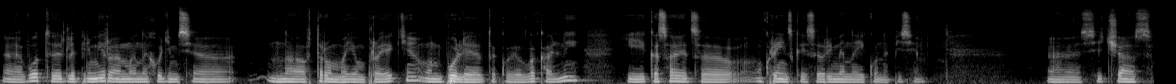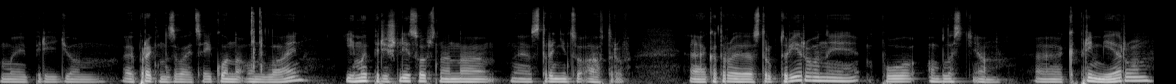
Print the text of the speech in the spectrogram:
Вот для примера мы находимся на втором моем проекте. Он более такой локальный и касается украинской современной иконописи. Э, сейчас мы перейдем... Э, проект называется «Икона онлайн». И мы перешли, собственно, на э, страницу авторов, которые структурированы по областям. К примеру,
